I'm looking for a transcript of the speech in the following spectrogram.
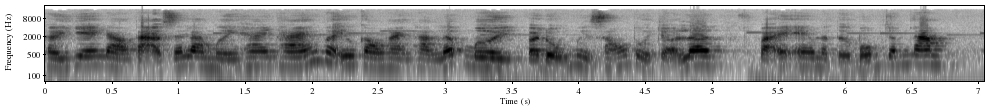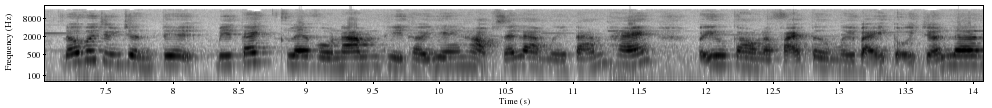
thời gian đào tạo sẽ là 12 tháng và yêu cầu hoàn thành lớp 10 và đủ 16 tuổi trở lên và IELTS là từ 4.5 Đối với chương trình BTEC Level 5 thì thời gian học sẽ là 18 tháng và yêu cầu là phải từ 17 tuổi trở lên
